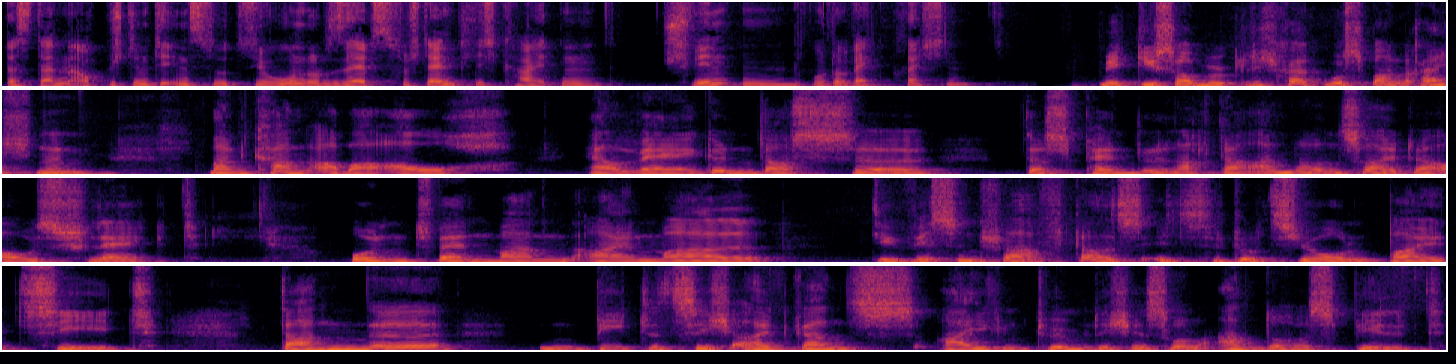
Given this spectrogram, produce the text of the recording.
dass dann auch bestimmte Institutionen oder Selbstverständlichkeiten schwinden oder wegbrechen? Mit dieser Möglichkeit muss man rechnen. Man kann aber auch erwägen, dass äh, das Pendel nach der anderen Seite ausschlägt. Und wenn man einmal die Wissenschaft als Institution beizieht, dann äh, bietet sich ein ganz eigentümliches und anderes Bild.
